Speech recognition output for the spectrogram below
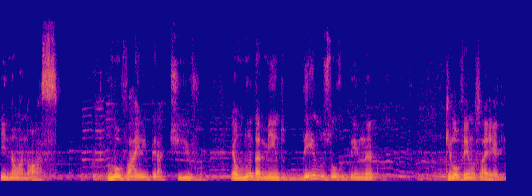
e não a nós. Louvai é o imperativo, é um mandamento, Deus ordena que louvemos a Ele.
